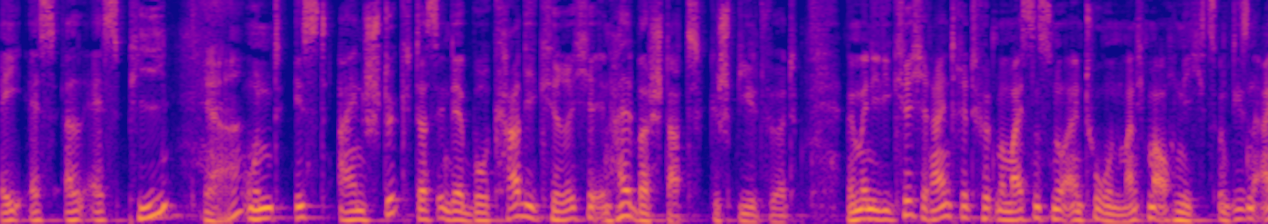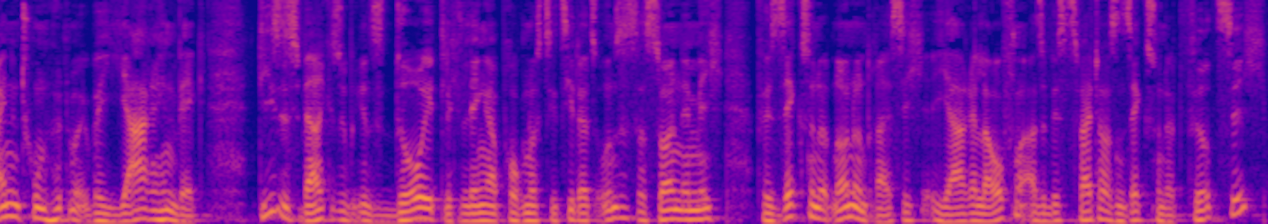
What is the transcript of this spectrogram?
ASLSP Ja. und ist ein Stück, das in der Burkhardi-Kirche in Halberstadt gespielt wird. Wenn man in die Kirche reintritt, hört man meistens nur einen Ton, manchmal auch nichts. Und diesen einen Ton hört man über Jahre hinweg. Dieses Werk ist übrigens deutlich länger prognostiziert als unseres. Das soll nämlich für 639 Jahre laufen, also bis 2640.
